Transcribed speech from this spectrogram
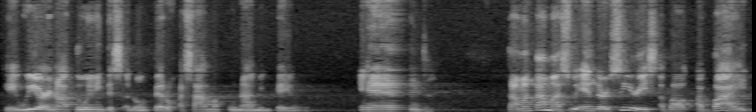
Okay, we are not doing this alone, pero kasama po namin kayo. And tama-tama, as we end our series about abide,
